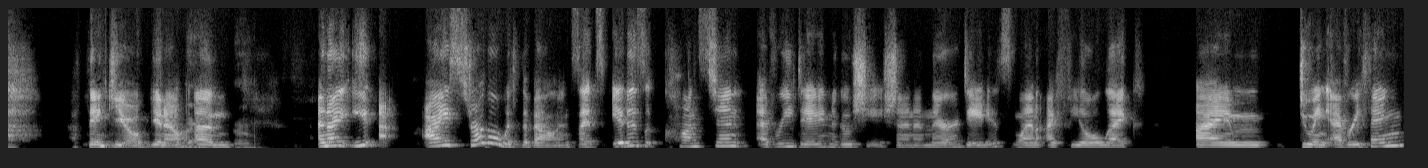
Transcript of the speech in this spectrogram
oh, thank you, you know. Yeah, um, yeah. And I, I struggle with the balance. It's it is a constant, everyday negotiation, and there are days when I feel like I'm doing everything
